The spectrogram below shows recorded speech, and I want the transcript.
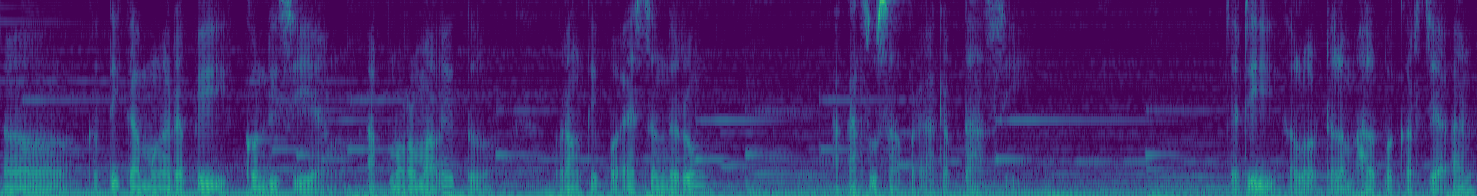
uh, ketika menghadapi kondisi yang abnormal itu orang tipe S cenderung akan susah beradaptasi. Jadi kalau dalam hal pekerjaan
